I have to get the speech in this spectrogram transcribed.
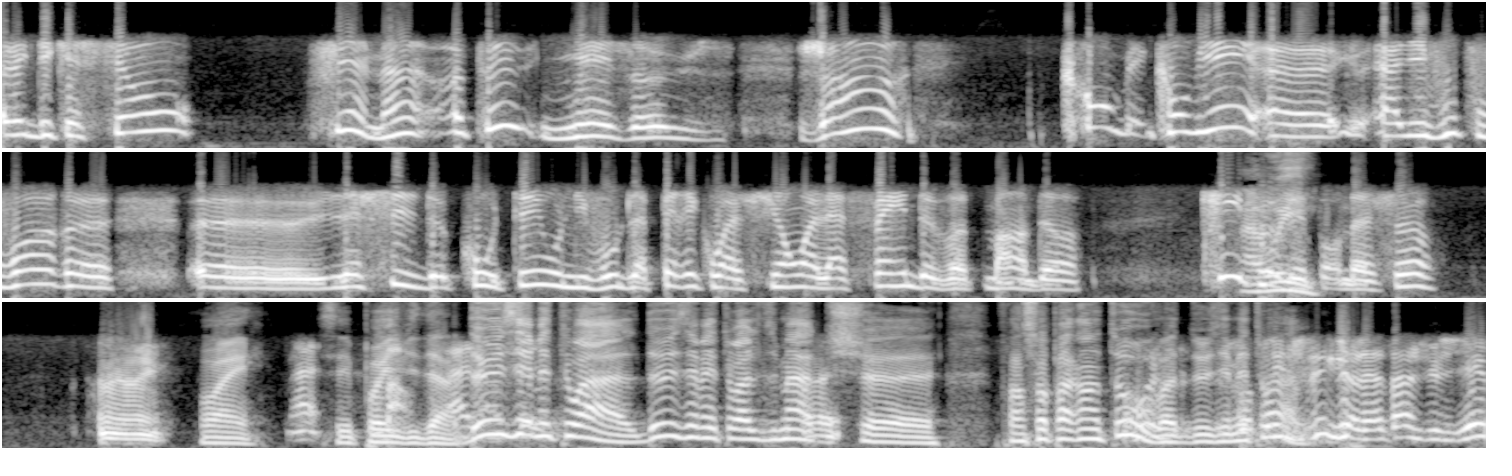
avec des questions, finalement, un peu niaiseuses. Genre, combien, combien euh, allez-vous pouvoir euh, euh, laisser de côté au niveau de la péréquation à la fin de votre mandat? Qui Ah peut oui. répondre à ça? Ouais. Ouais. C'est pas Bon, évident. Deuxième étoile. Deuxième étoile du match. Euh, François Parenteau, votre deuxième je étoile. préciser que Jonathan Julien,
